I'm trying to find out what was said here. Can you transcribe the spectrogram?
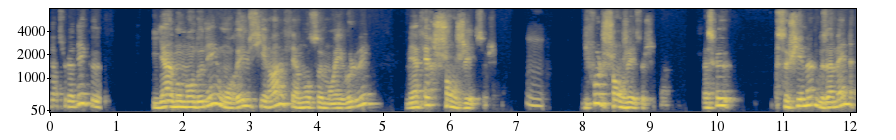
persuadé qu'il y a un moment donné où on réussira à faire non seulement évoluer, mais à faire changer ce schéma. Mm. Il faut le changer, ce schéma. Parce que ce schéma nous amène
